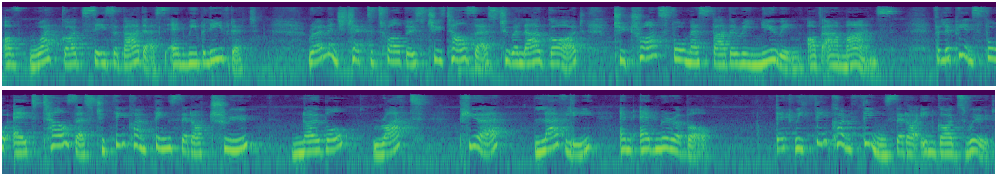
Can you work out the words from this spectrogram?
of what God says about us and we believed it. Romans chapter 12 verse 2 tells us to allow God to transform us by the renewing of our minds. Philippians 4 8 tells us to think on things that are true, noble, right, pure, lovely, and admirable that we think on things that are in God's Word.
